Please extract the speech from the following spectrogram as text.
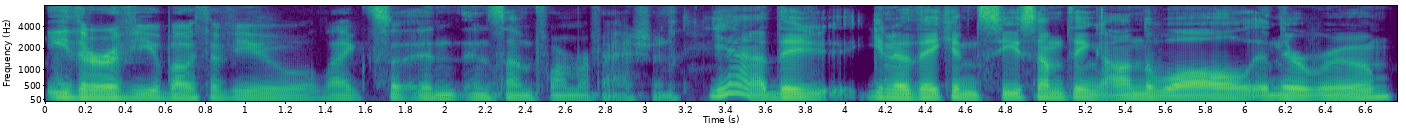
either of you, both of you, like so in in some form or fashion. Yeah. They, you know, they can see something on the wall in their room,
